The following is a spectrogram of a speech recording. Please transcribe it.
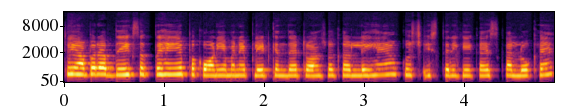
तो यहाँ पर आप देख सकते हैं, ये पकौड़ियाँ मैंने प्लेट के अंदर ट्रांसफ़र कर ली हैं, कुछ इस तरीके का इसका लुक है।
